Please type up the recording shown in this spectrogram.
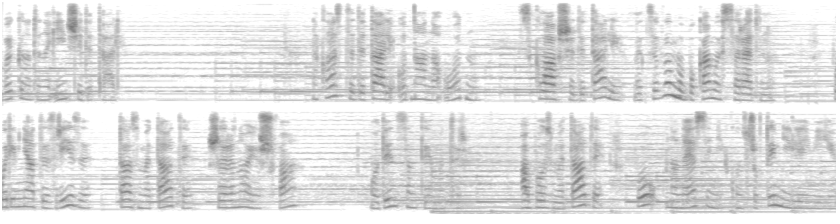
виконати на інші деталі. Накласти деталі одна на одну, склавши деталі лицевими боками всередину, порівняти зрізи та зметати шириною шва 1 см або зметати по нанесеній конструктивній лінії.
